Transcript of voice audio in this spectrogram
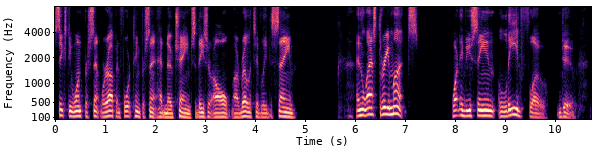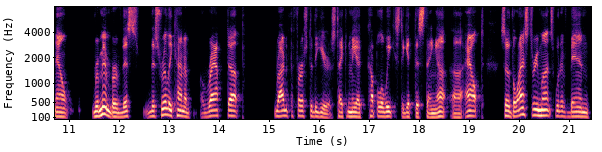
61% were up, and 14% had no change. So these are all uh, relatively the same. In the last three months, what have you seen lead flow do? Now, remember this this really kind of wrapped up right at the first of the year. It's taken me a couple of weeks to get this thing up uh, out. So the last three months would have been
